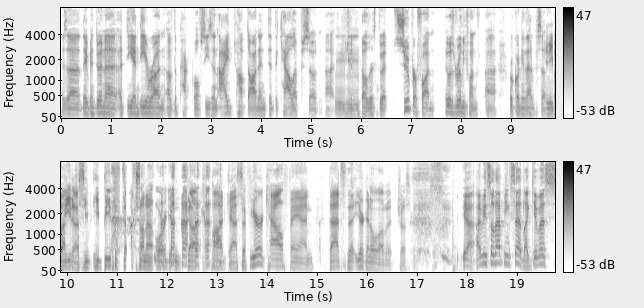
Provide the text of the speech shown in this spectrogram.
is uh they've been doing a, a D&D run of the Pac-12 season. I hopped on and did the Cal episode. Uh, mm-hmm. You should go listen to it. Super fun. It was really fun uh, recording that episode. And he but, beat us. He he beat the Ducks on an Oregon Duck podcast. So if you're a Cal fan, that's the you're gonna love it. Trust me. Yeah, I mean, so that being said, like give us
